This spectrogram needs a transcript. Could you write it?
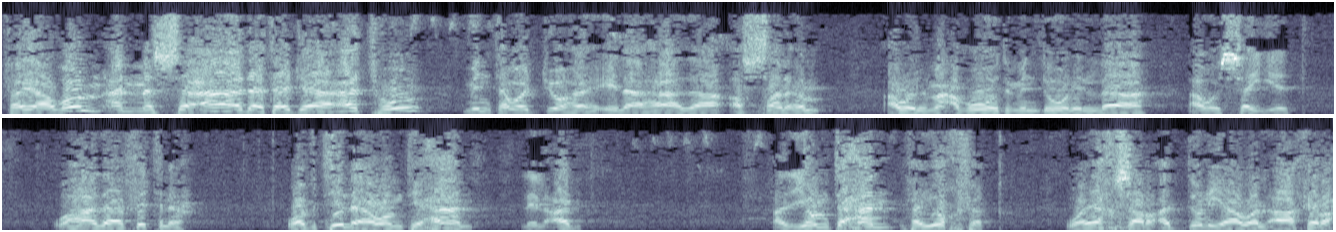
فيظن أن السعادة جاءته من توجهه إلى هذا الصنم أو المعبود من دون الله أو السيد. وهذا فتنة وابتلاء وامتحان للعبد. قد يمتحن فيخفق ويخسر الدنيا والآخرة.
